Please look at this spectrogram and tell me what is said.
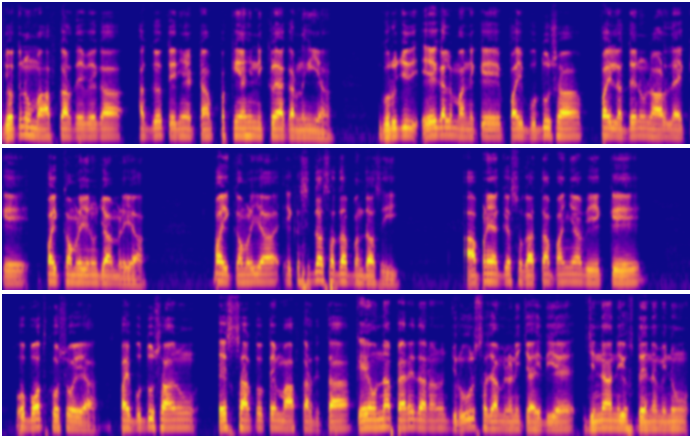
ਜੋ ਤੈਨੂੰ ਮਾਫ ਕਰ ਦੇਵੇਗਾ, ਅੱਗੇ ਤੇਰੀਆਂ ਇੱਟਾਂ ਪੱਕੀਆਂ ਹੀ ਨਿਕਲਿਆ ਕਰਨਗੀਆਂ। ਗੁਰੂ ਜੀ ਦੀ ਇਹ ਗੱਲ ਮੰਨ ਕੇ ਭਾਈ ਬੁੱਧੂ ਸ਼ਾਹ, ਭਾਈ ਲੱਦੇ ਨੂੰ ਨਾਲ ਲੈ ਕੇ ਭਾਈ ਕਮਲੀਏ ਨੂੰ ਜਾ ਮਿਲਿਆ। ਭਾਈ ਕਮਲੀਆ ਇੱਕ ਸਿੱਧਾ ਸਾਦਾ ਬੰਦਾ ਸੀ। ਆਪਣੇ ਅੱਗੇ ਸੁਗਾਤਾਂ ਪਾਈਆਂ ਵੇਖ ਕੇ ਉਹ ਬਹੁਤ ਖੁਸ਼ ਹੋਇਆ। ਭਾਈ ਬੁੱਧੂ ਸ਼ਾਹ ਨੂੰ ਇਸ ਸ਼ਰਤ ਉੱਤੇ ਮਾਫ ਕਰ ਦਿੱਤਾ ਕਿ ਉਹਨਾਂ ਪਹਿਰੇਦਾਰਾਂ ਨੂੰ ਜ਼ਰੂਰ ਸਜ਼ਾ ਮਿਲਣੀ ਚਾਹੀਦੀ ਹੈ, ਜਿਨ੍ਹਾਂ ਨੇ ਉਸ ਦਿਨ ਮੈਨੂੰ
